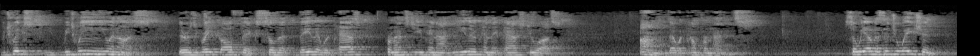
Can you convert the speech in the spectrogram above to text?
betwixt, between you and us, there is a great gulf fixed, so that they that would pass from hence to you cannot, neither can they pass to us um, that would come from hence. So we have a situation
